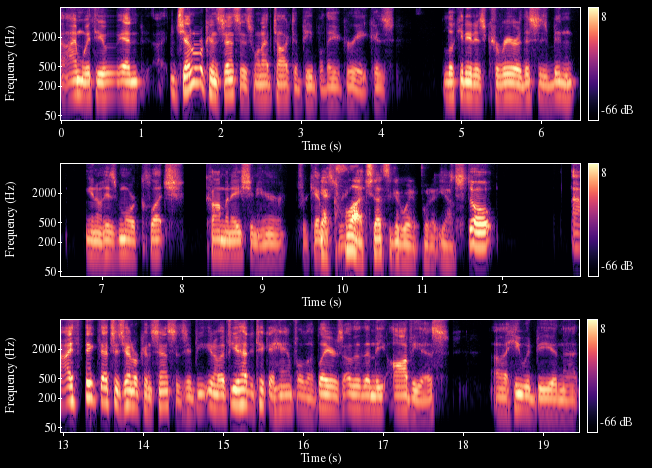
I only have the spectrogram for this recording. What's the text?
I'm with you. And general consensus when I've talked to people, they agree because looking at his career, this has been, you know, his more clutch combination here for chemistry. Yeah, clutch. That's a good way to put it. Yeah. So I think that's a general consensus. If you, you know, if you had to take a handful of players other than the obvious, uh, he would be in that.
